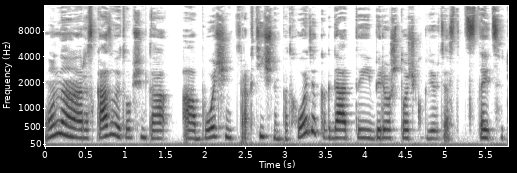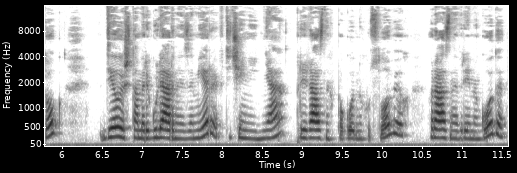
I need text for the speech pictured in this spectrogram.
он э, рассказывает, в общем-то, об очень практичном подходе, когда ты берешь точку, где у тебя стоит цветок, делаешь там регулярные замеры в течение дня при разных погодных условиях, в разное время года,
